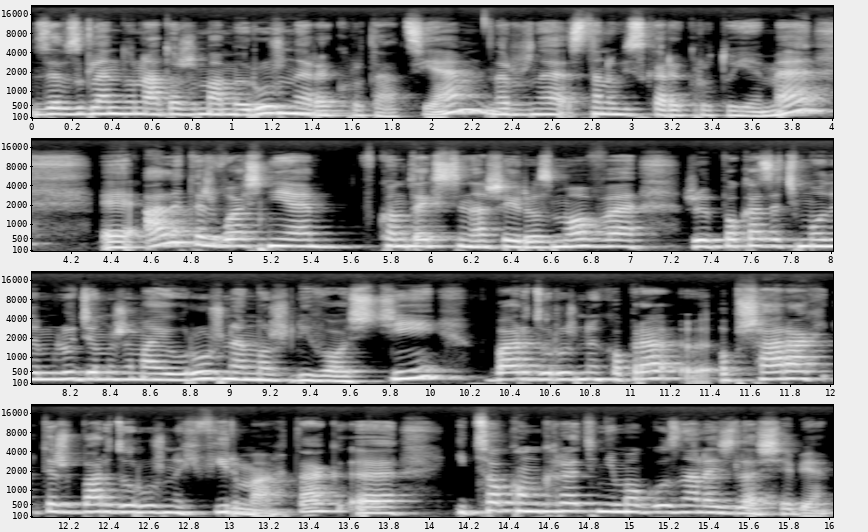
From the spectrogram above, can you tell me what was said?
ze względu na to, że mamy różne rekrutacje, różne stanowiska rekrutujemy, e, ale też właśnie w kontekście naszej rozmowy, żeby pokazać młodym ludziom, że mają różne możliwości w bardzo różnych obszarach i też w bardzo różnych firmach, tak? E, I co konkretnie mogą znaleźć dla siebie,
